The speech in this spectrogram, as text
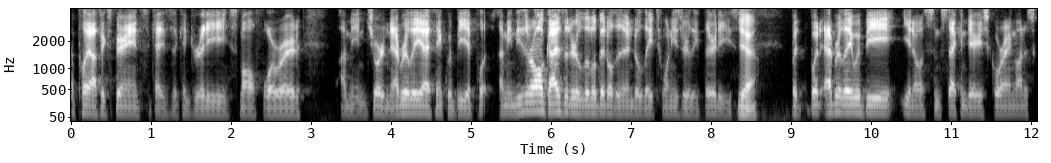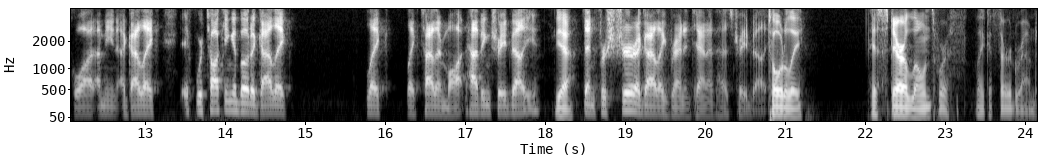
a playoff experience. The guy's like a gritty small forward. I mean, Jordan Eberle, I think would be a. Pl- I mean, these are all guys that are a little bit older, into late twenties, early thirties. Yeah, But but Eberle would be, you know, some secondary scoring on a squad. I mean, a guy like if we're talking about a guy like like like Tyler Motte having trade value, yeah, then for sure a guy like Brandon Tanev has trade value. totally. His stare alone's worth like a third round.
